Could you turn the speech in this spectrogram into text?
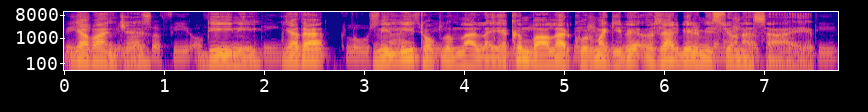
yabancı, dini ya da milli toplumlarla yakın bağlar kurma gibi özel bir misyona sahip.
